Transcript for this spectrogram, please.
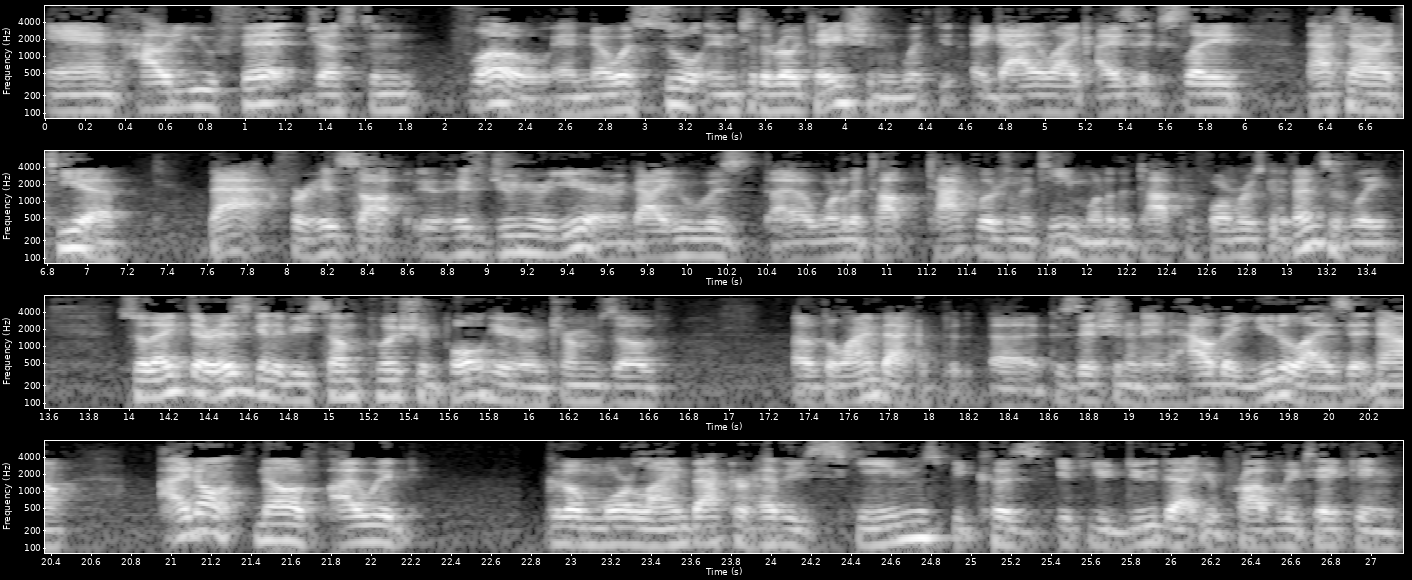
And how do you fit Justin Flowe and Noah Sewell into the rotation with a guy like Isaac Slade, Mata'utia back for his his junior year, a guy who was uh, one of the top tacklers on the team, one of the top performers defensively. So I think there is going to be some push and pull here in terms of of the linebacker uh, position and, and how they utilize it. Now, I don't know if I would go more linebacker heavy schemes because if you do that, you're probably taking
